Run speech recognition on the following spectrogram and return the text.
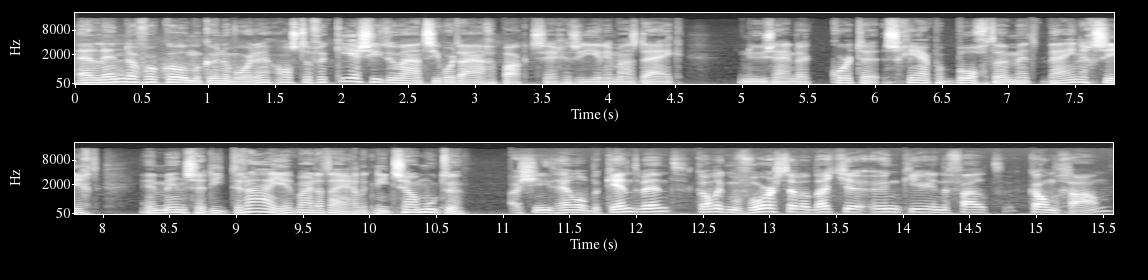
ellende voorkomen kunnen worden als de verkeerssituatie wordt aangepakt, zeggen ze hier in Maasdijk. Nu zijn er korte, scherpe bochten met weinig zicht en mensen die draaien waar dat eigenlijk niet zou moeten. Als je niet helemaal bekend bent, kan ik me voorstellen dat je een keer in de fout kan gaan.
